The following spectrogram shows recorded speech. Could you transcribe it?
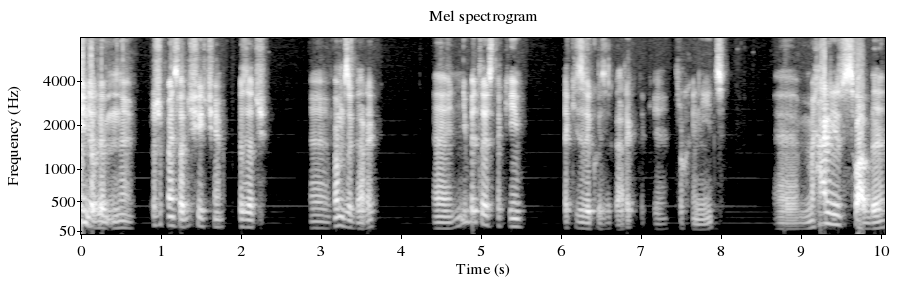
Dzień dobry. Proszę Państwa, dzisiaj chciałem pokazać e, Wam zegarek. E, niby to jest taki, taki zwykły zegarek, takie trochę nic. E, mechanizm słaby,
